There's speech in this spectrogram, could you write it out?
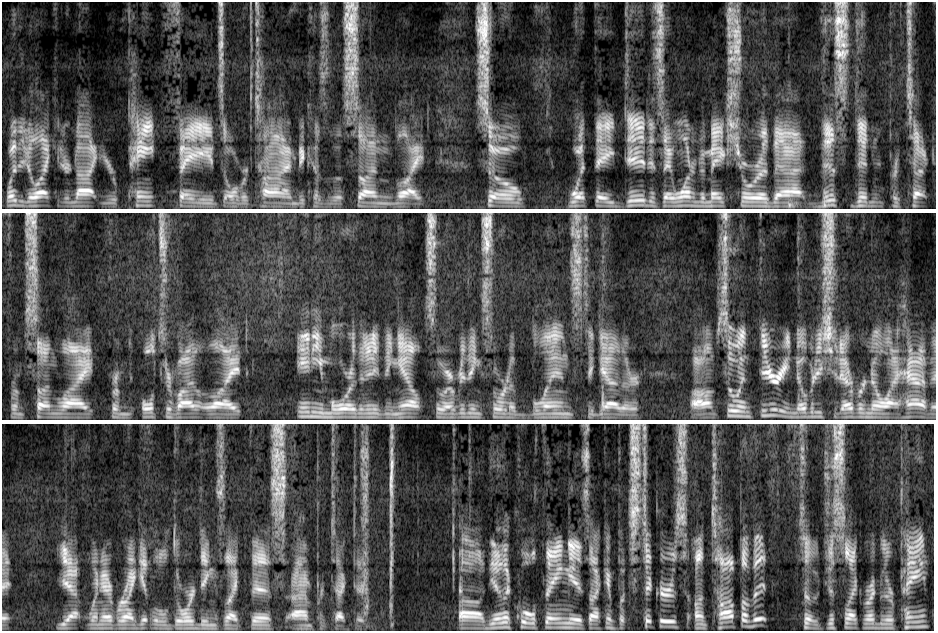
whether you like it or not, your paint fades over time because of the sunlight. So what they did is they wanted to make sure that this didn't protect from sunlight, from ultraviolet light, any more than anything else. So everything sort of blends together. Um, so in theory, nobody should ever know I have it. Yet whenever I get little door dings like this, I'm protected. Uh, the other cool thing is I can put stickers on top of it. So just like regular paint,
